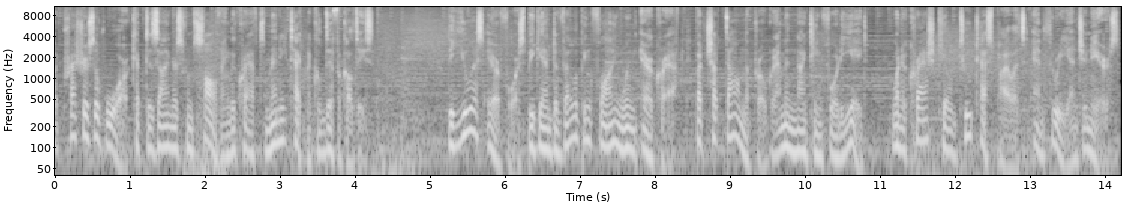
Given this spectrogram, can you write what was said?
but pressures of war kept designers from solving the craft's many technical difficulties. The U.S. Air Force began developing flying wing aircraft, but shut down the program in 1948 when a crash killed two test pilots and three engineers.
